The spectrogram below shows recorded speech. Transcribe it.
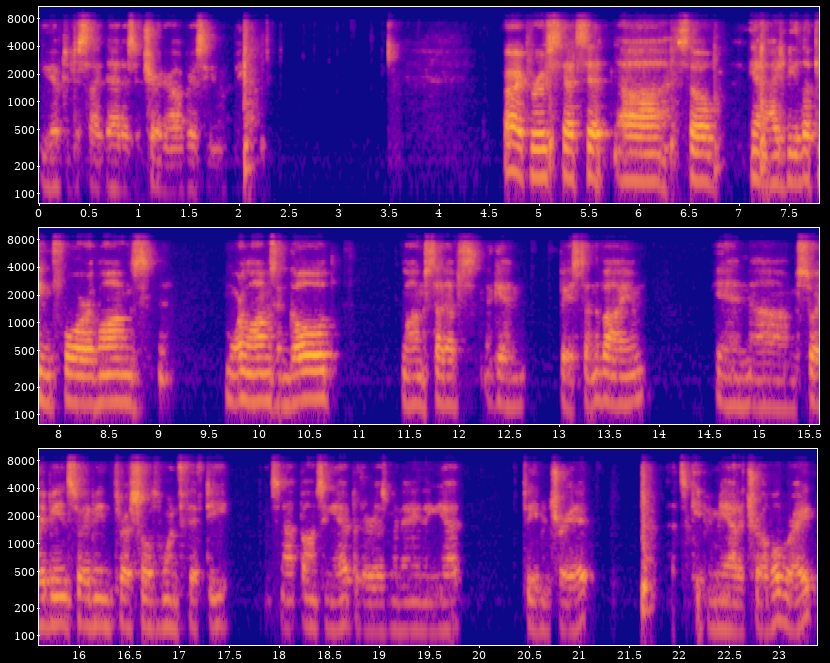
you have to decide that as a trader, how be. All right, Bruce, that's it. Uh, so yeah, I'd be looking for longs, more longs in gold, long setups, again, based on the volume. In um, soybean, soybean threshold is 150. It's not bouncing yet, but there hasn't been anything yet to even trade it. That's keeping me out of trouble, right?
